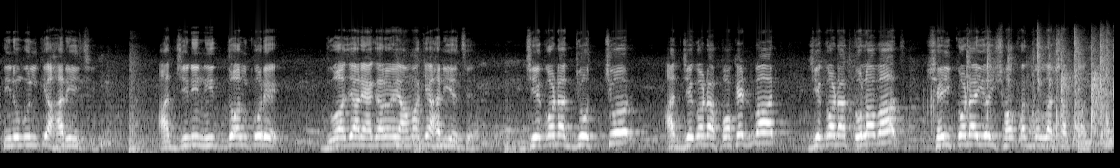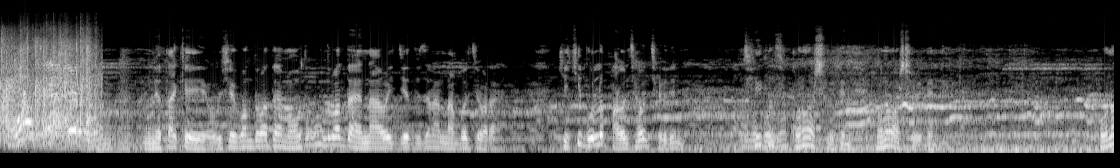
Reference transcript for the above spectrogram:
তৃণমূলকে হারিয়েছি। আর যিনি নির্দল করে দু হাজার এগারোয় আমাকে হারিয়েছে যে কটা জোচ্চোর আর যে কটা পকেটবার যে কটা তোলাবাজ সেই কটাই ওই শওকত মোল্লার সাথে নেতাকে অভিষেক বন্দ্যোপাধ্যায় মমতা বন্দ্যোপাধ্যায় না ওই যে দুজনের নাম বলছে ওরা? কী কী বলল? পাগল ছাগল ছেড়ে দিন। ঠিক আছে কোনো অসুবিধে নেই কোনো অসুবিধে নেই। কোনো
